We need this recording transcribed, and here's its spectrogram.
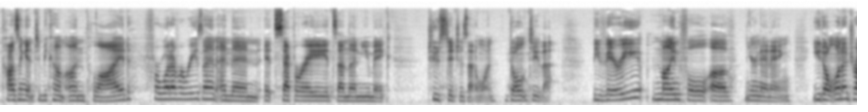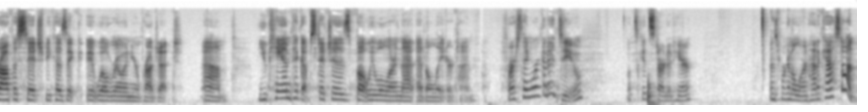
causing it to become unplied for whatever reason, and then it separates, and then you make two stitches out of one. Don't do that. Be very mindful of your knitting. You don't want to drop a stitch because it, it will ruin your project. Um, you can pick up stitches, but we will learn that at a later time. First thing we're going to do, let's get started here, is we're going to learn how to cast on.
